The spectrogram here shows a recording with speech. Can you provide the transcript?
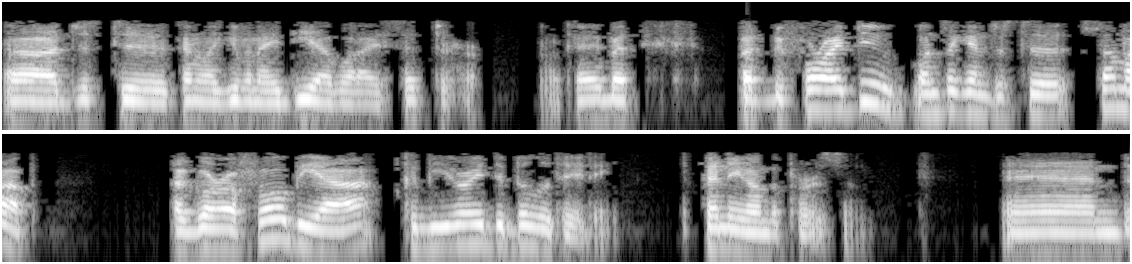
uh, just to kind of like give an idea of what I said to her. Okay, but but before I do, once again, just to sum up, agoraphobia could be very debilitating, depending on the person. And,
